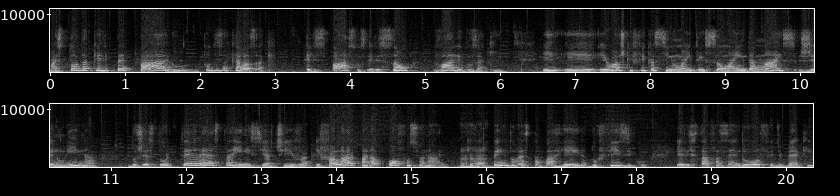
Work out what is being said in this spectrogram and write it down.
Mas todo aquele preparo, todos aquelas, aqueles passos, eles são válidos aqui. E, e, eu acho que fica assim uma intenção ainda mais genuína do gestor ter esta iniciativa e falar para o funcionário uhum. que rompendo esta barreira do físico, ele está fazendo o feedback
